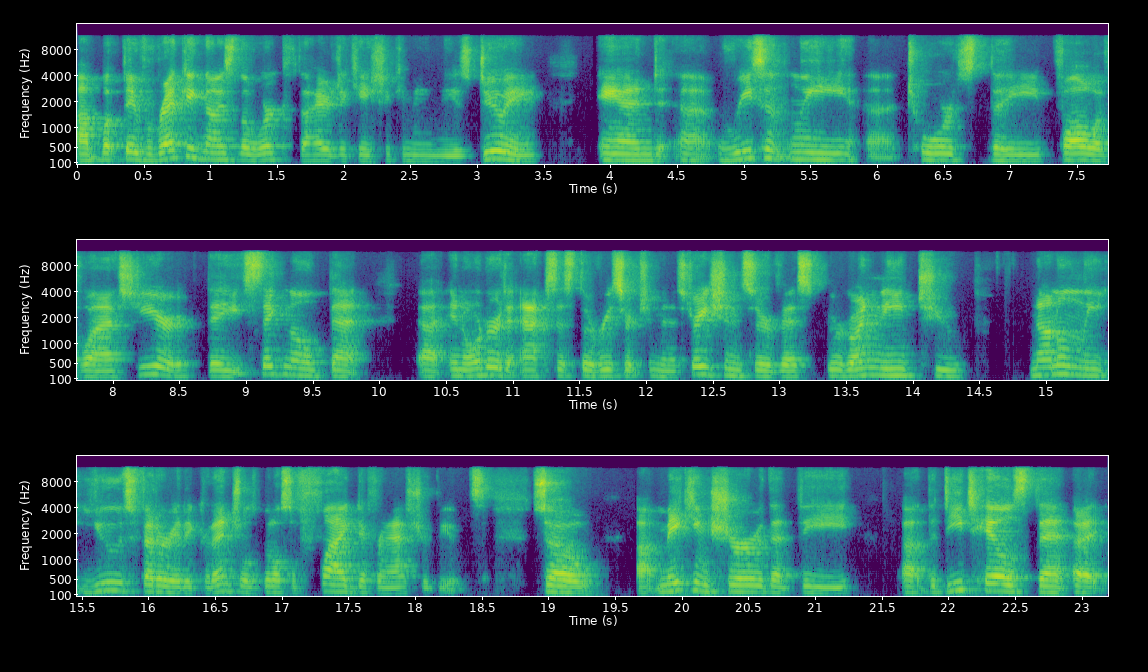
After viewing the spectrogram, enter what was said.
um, but they've recognized the work that the higher education community is doing. And uh, recently, uh, towards the fall of last year, they signaled that uh, in order to access the research administration service, we're going to need to not only use federated credentials, but also flag different attributes. So uh, making sure that the uh, the details that a,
